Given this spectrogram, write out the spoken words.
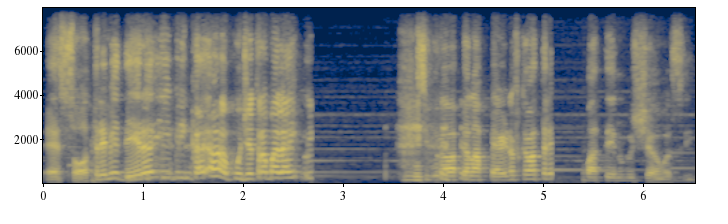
É só tremedeira e brincar. Ah, eu podia trabalhar em. Segurava pela perna, ficava batendo no chão, assim.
